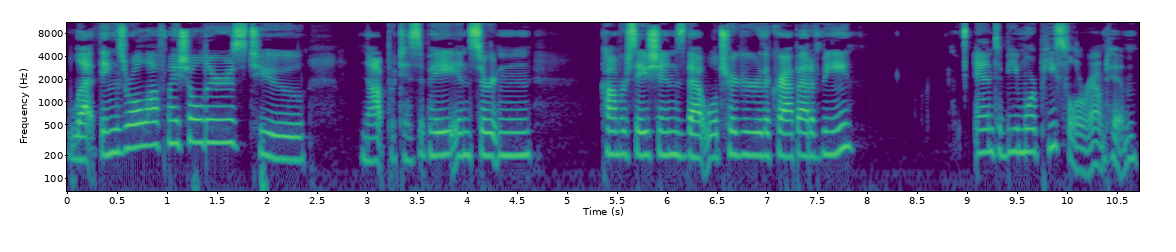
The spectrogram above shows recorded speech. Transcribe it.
let things roll off my shoulders, to not participate in certain conversations that will trigger the crap out of me, and to be more peaceful around him.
